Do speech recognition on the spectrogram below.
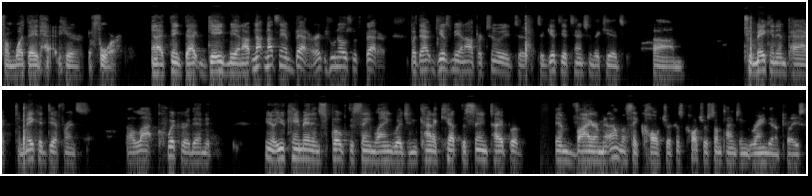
from what they'd had here before and i think that gave me an op- not not saying better who knows what's better but that gives me an opportunity to to get the attention of the kids um, to make an impact to make a difference a lot quicker than it you know you came in and spoke the same language and kind of kept the same type of environment. I don't want to say culture because culture is sometimes ingrained in a place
